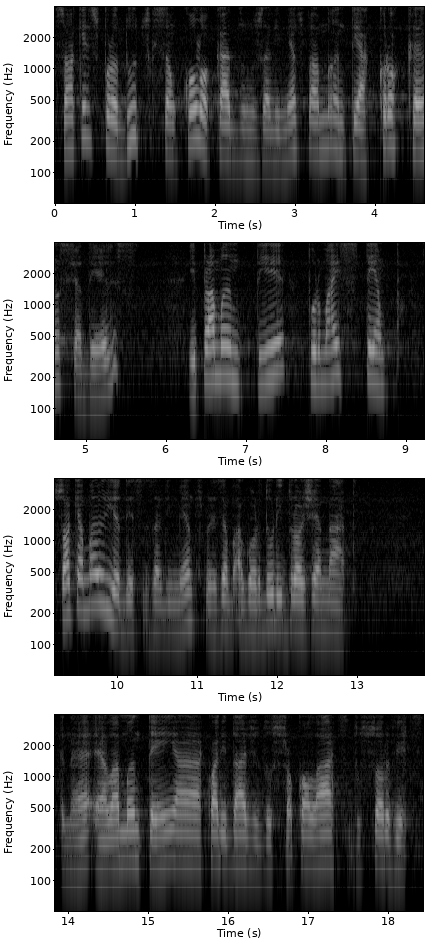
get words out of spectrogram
São aqueles produtos que são colocados nos alimentos para manter a crocância deles e para manter por mais tempo. Só que a maioria desses alimentos, por exemplo, a gordura hidrogenada, né, ela mantém a qualidade dos chocolates, dos sorvetes,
